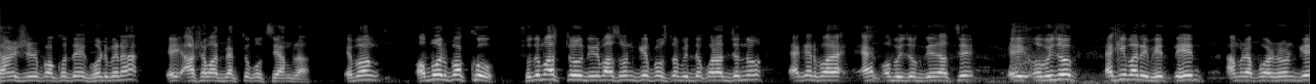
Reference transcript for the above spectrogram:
ধানের পক্ষ থেকে ঘটবে না। এই আশাবাদ ব্যক্ত করছি আমরা। এবং অপর পক্ষ শুধুমাত্র নির্বাচনকে প্রশ্নবিদ্ধ করার জন্য একের পর এক অভিযোগ দিয়ে যাচ্ছে। এই অভিযোগ একেবারে ভিত্তিহীন। আমরা প্রশাসনকে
